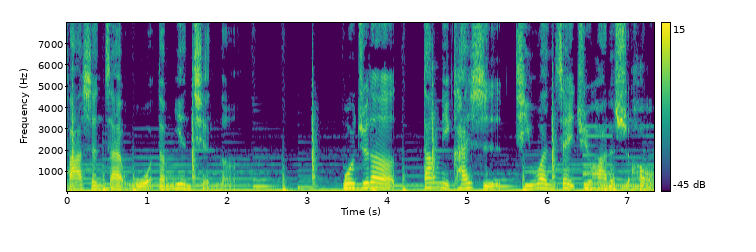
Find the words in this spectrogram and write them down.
发生在我的面前呢？我觉得，当你开始提问这句话的时候，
